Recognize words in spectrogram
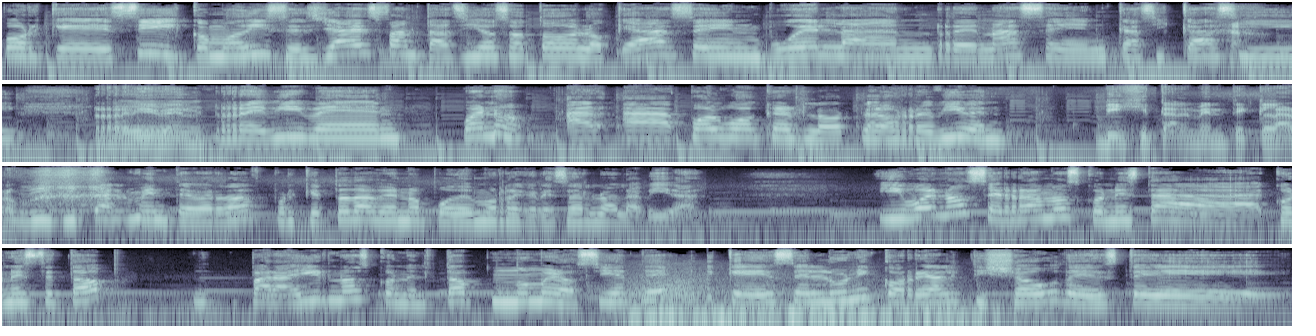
Porque sí, como dices, ya es fantasioso todo lo que hacen, vuelan, renacen, casi casi. reviven. Eh, reviven. Bueno, a, Paul Walker lo, lo reviven Digitalmente, claro. Digitalmente, ¿verdad? Porque todavía no podemos regresarlo a la vida. Y bueno, cerramos con, esta, con este top para irnos con el top número 7, que es el único reality show de este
